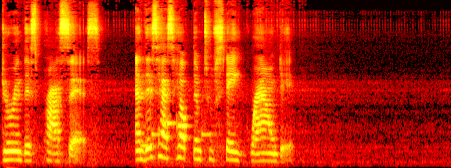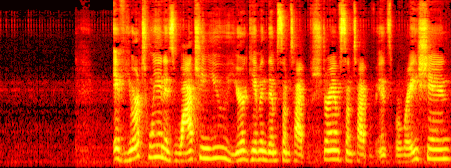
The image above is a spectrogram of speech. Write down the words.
during this process. And this has helped them to stay grounded. If your twin is watching you, you're giving them some type of strength, some type of inspiration.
